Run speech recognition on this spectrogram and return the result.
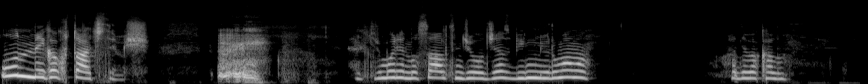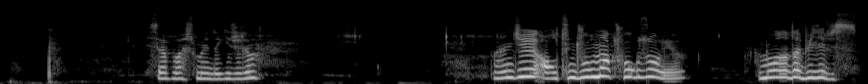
10 mega kutu aç demiş. El ile nasıl 6. olacağız bilmiyorum ama. Hadi bakalım. Hesaplaşmaya da girelim. Bence 6. olmak çok zor ya. Ama olabiliriz.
